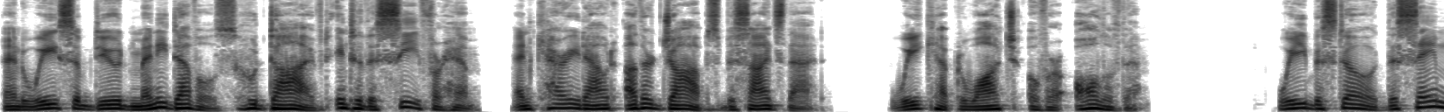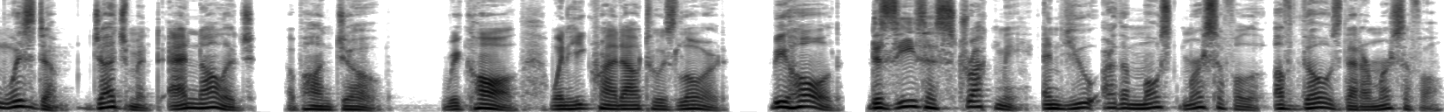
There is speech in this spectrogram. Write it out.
And we subdued many devils who dived into the sea for him and carried out other jobs besides that. We kept watch over all of them. We bestowed the same wisdom, judgment, and knowledge upon Job. Recall when he cried out to his Lord, Behold, disease has struck me, and you are the most merciful of those that are merciful.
